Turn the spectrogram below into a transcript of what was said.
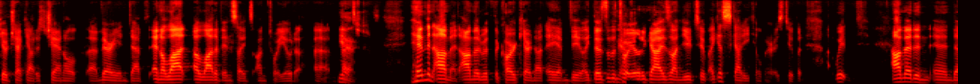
go check out his channel. Uh, very in depth and a lot a lot of insights on Toyota. Um, yes. Him and Ahmed, Ahmed with the car care, not AMD. Like those are the yes. Toyota guys on YouTube. I guess Scotty Kilmer is too, but we, Ahmed and and uh,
